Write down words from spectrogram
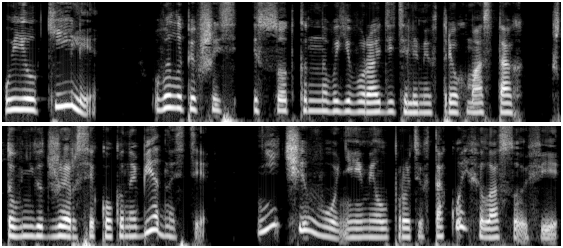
Уилл Килли, вылупившись из сотканного его родителями в трех мостах что в Нью-Джерси кокона бедности, ничего не имел против такой философии,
